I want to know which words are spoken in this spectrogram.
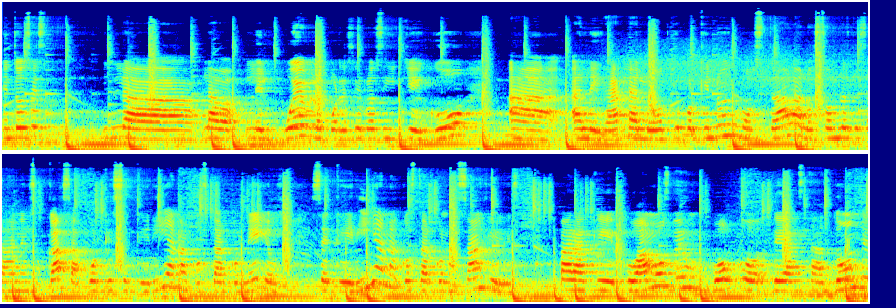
Entonces la, el pueblo, por decirlo así, llegó a alegarle a Lot que por qué no mostraba a los hombres que estaban en su casa, porque se querían acostar con ellos, se querían acostar con los ángeles, para que podamos ver un poco de hasta dónde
